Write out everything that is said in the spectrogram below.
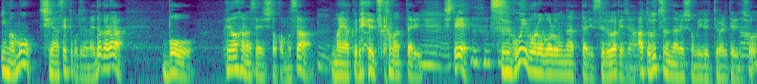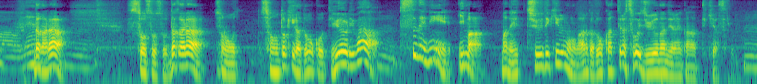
今も幸せってことじゃない。だから某船原選手とかもさ、うん。麻薬で 捕まったりして、すごいボロボロになったりするわけじゃん。あと鬱になる人もいるって言われてるでしょ？ね。だからうん。そうそうそう。だからそのその時がどうこうっていうよりは、うん。常に今、まあ、熱中できるものがあるかどうかっていうのはすごい重要なんじゃないかなって気がする、うん。なる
